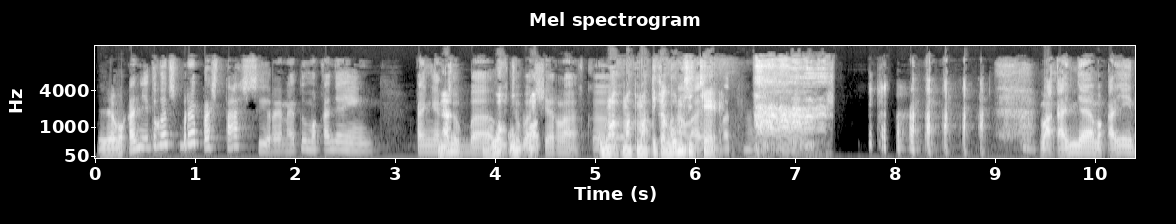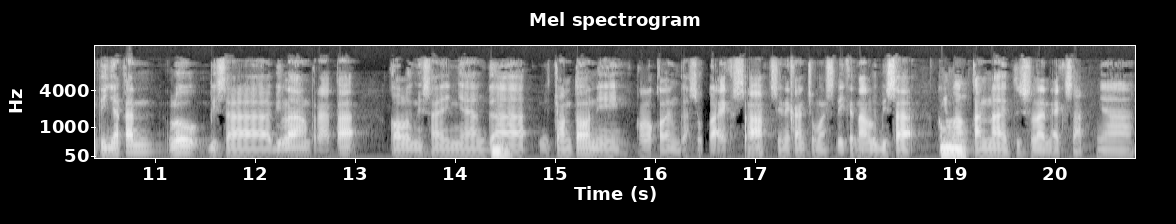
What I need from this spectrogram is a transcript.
Ya makanya itu kan sebenarnya prestasi Rena. Itu makanya yang pengen Dan coba gua coba kumlot. share lah ke kumlot matematika gue masih C. orang lain. makanya makanya intinya kan lu bisa bilang ternyata kalau misalnya nggak contoh nih kalau kalian nggak suka eksak sini kan cuma sedikit nah lu bisa kembangkan lah itu selain eksaknya.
